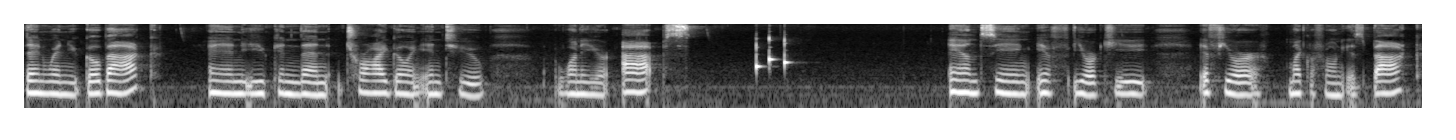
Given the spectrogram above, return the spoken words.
Then when you go back and you can then try going into one of your apps and seeing if your key if your microphone is back.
